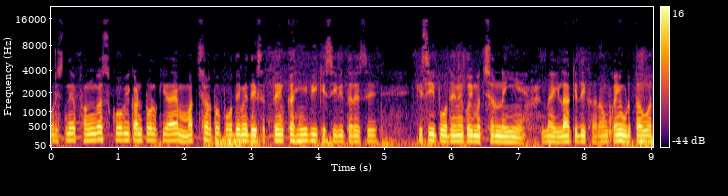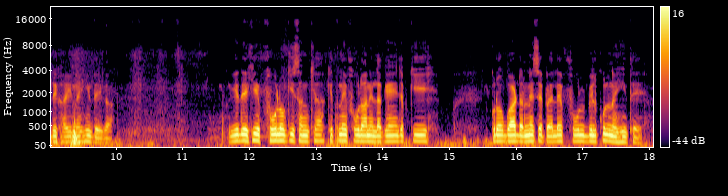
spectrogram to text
और इसने फंगस को भी कंट्रोल किया है। मच्छर तो पौधे में देख सकते हैं। कहीं भी किसी भी तरह से किसी पौधे में कोई मच्छर नहीं है। मैं हिला के दिखा रहा हूँ। कहीं उड़ता हुआ दिखाई नहीं देगा। ये देखिए फूलों की संख्या। कितने फूल आने लगे हैं, जबकि क्रॉप गार्ड डरने से पहले फूल बिल्कुल नहीं थे।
